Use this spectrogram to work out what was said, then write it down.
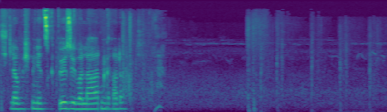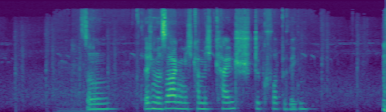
Ich glaube, ich bin jetzt böse überladen gerade. So. Soll ich mal sagen? Ich kann mich kein Stück fortbewegen.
